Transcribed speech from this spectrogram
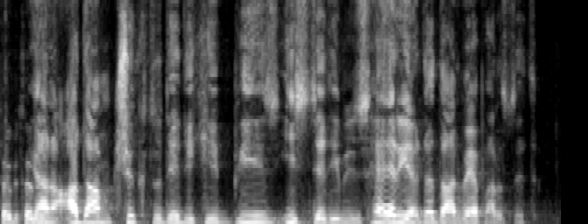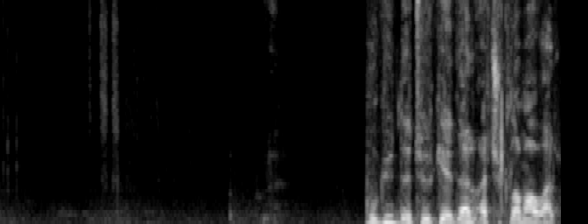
Tabii, tabii. Yani adam çıktı dedi ki biz istediğimiz her yerde darbe yaparız dedi. Bugün de Türkiye'den açıklama var.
